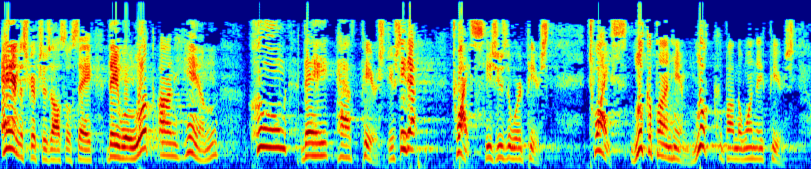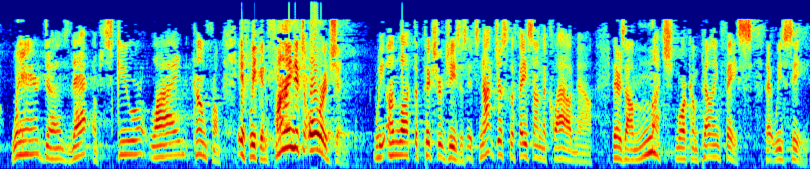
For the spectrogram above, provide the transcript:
And the scriptures also say, they will look on him whom they have pierced. Do you see that? Twice he's used the word pierced. Twice. Look upon him. Look upon the one they've pierced. Where does that obscure line come from? If we can find its origin, we unlock the picture of Jesus. It's not just the face on the cloud now. There's a much more compelling face that we see.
